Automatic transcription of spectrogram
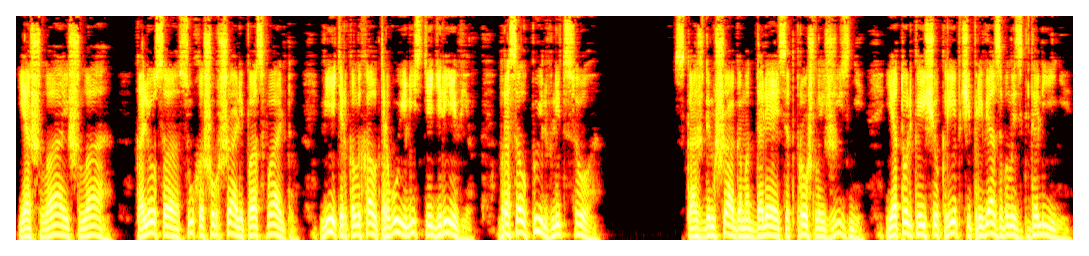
Я шла и шла, колеса сухо шуршали по асфальту, ветер колыхал траву и листья деревьев, бросал пыль в лицо. С каждым шагом отдаляясь от прошлой жизни, я только еще крепче привязывалась к долине.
